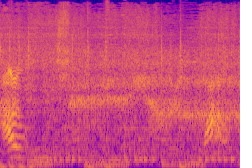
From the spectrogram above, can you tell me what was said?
How do... Wow.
